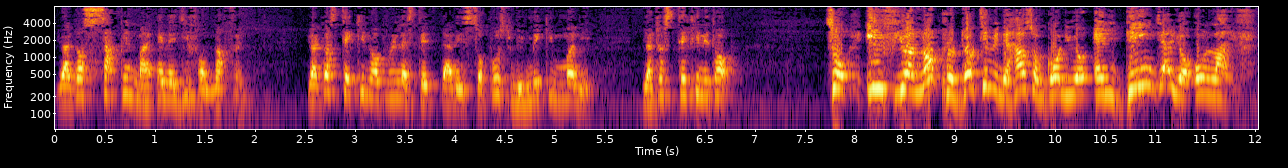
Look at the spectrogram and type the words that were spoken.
You are just sapping my energy for nothing. You are just taking up real estate that is supposed to be making money. You are just taking it up. So if you are not productive in the house of God, you will endanger your own life.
